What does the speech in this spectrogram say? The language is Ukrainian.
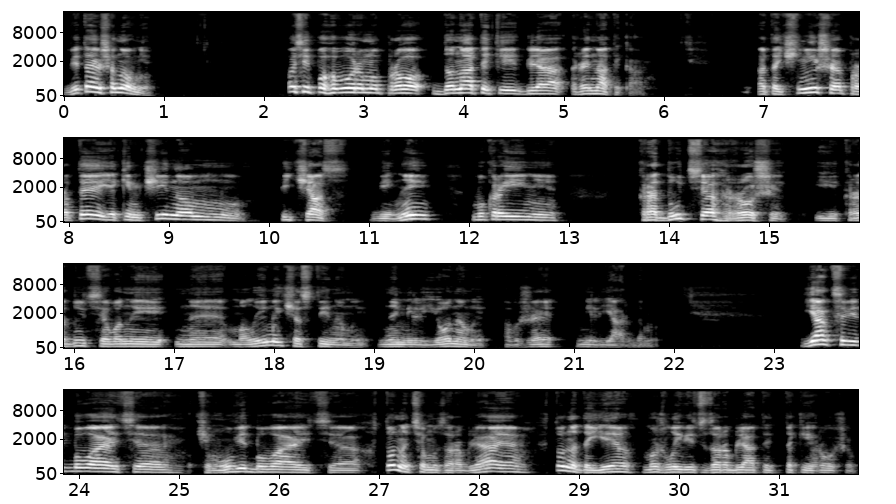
Вітаю, шановні! Ось і поговоримо про донатики для Ренатика. А точніше про те, яким чином під час війни в Україні крадуться гроші. І крадуться вони не малими частинами, не мільйонами, а вже мільярдами. Як це відбувається? Чому відбувається? Хто на цьому заробляє? Хто надає можливість заробляти такі гроші?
